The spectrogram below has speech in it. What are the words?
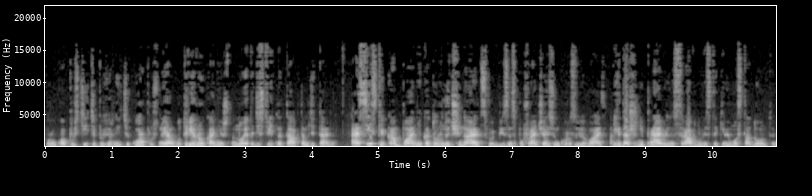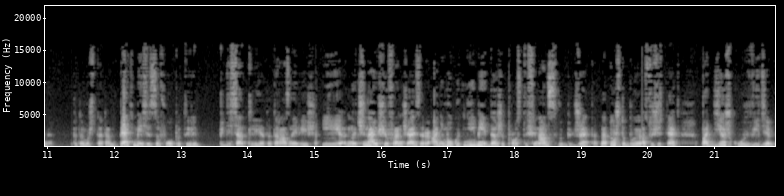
руку, опустите, поверните корпус. Ну, я утрирую, конечно, но это действительно так, там детально. Российские компании, которые начинают свой бизнес по франчайзингу развивать, их даже неправильно сравнивать с такими мастодонтами. Потому что там 5 месяцев опыта или 50 лет. Это разные вещи. И начинающие франчайзеры, они могут не иметь даже просто финансового бюджета на то, чтобы осуществлять поддержку в виде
